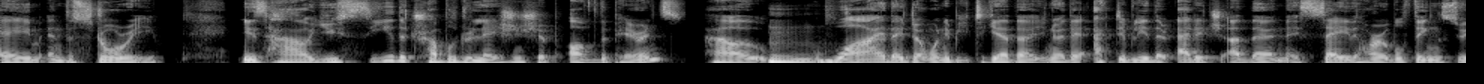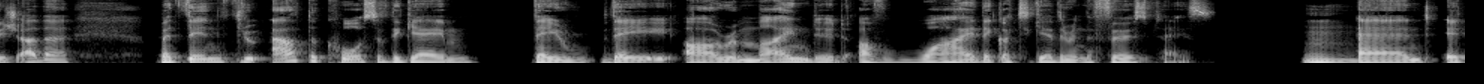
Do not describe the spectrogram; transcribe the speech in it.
game and the story is how you see the troubled relationship of the parents, how Mm. why they don't want to be together. You know, they're actively they're at each other and they say the horrible things to each other. But then throughout the course of the game, they they are reminded of why they got together in the first place. Mm. And it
